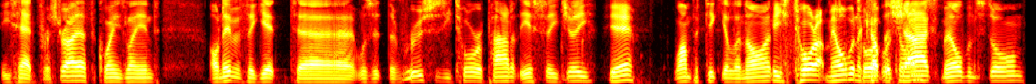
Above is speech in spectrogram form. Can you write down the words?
He's had for Australia, for Queensland. I'll never forget, uh, was it the Roosters he tore apart at the SCG Yeah, one particular night? he's tore up Melbourne tore a up couple the of times. Sharks, Melbourne Storm.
